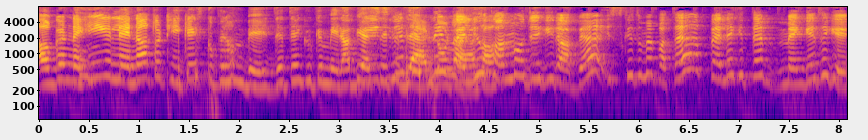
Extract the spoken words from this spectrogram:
अगर नहीं लेना तो ठीक है। इसको फिर हम बेच देते हैं क्योंकि मेरा भी ऐसे फिर ब्लैक डॉट आया वैल्यू था। कम हो जाएगी राबिया इसके तुम्हें पता है पहले कितने महँगे थे ये।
